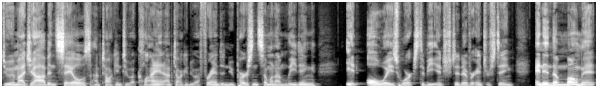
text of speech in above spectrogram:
doing my job in sales, I'm talking to a client, I'm talking to a friend, a new person, someone I'm leading, it always works to be interested over interesting. And in the moment,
